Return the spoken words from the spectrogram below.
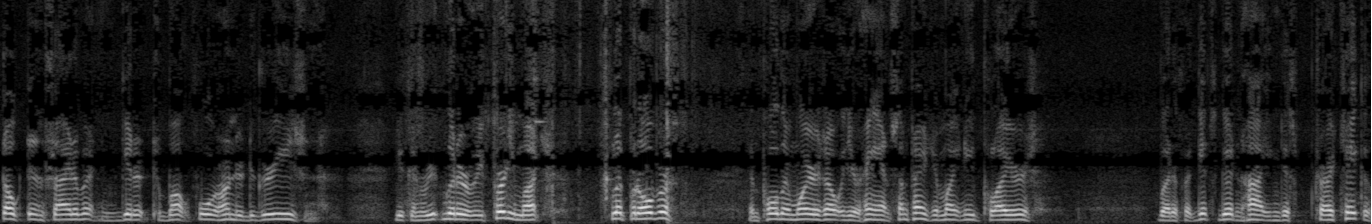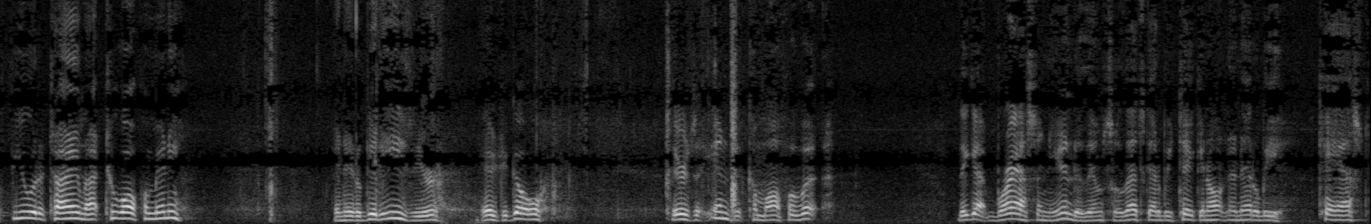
stoked inside of it and get it to about 400 degrees. And you can literally pretty much flip it over and pull them wires out with your hands. Sometimes you might need pliers but if it gets good and hot, you can just try to take a few at a time, not too awful many. And it'll get easier as you go. There's the ends that come off of it. They got brass in the end of them, so that's got to be taken out, and then that'll be cast.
